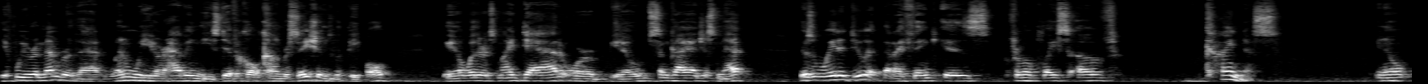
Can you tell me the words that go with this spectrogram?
if we remember that when we are having these difficult conversations with people, you know, whether it's my dad or, you know, some guy I just met, there's a way to do it that I think is from a place of kindness. You know,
